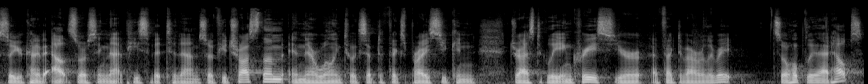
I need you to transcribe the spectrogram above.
So you're kind of outsourcing that piece of it to them. So if you trust them and they're willing to accept a fixed price, you can drastically increase your effective hourly rate. So hopefully that helps.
